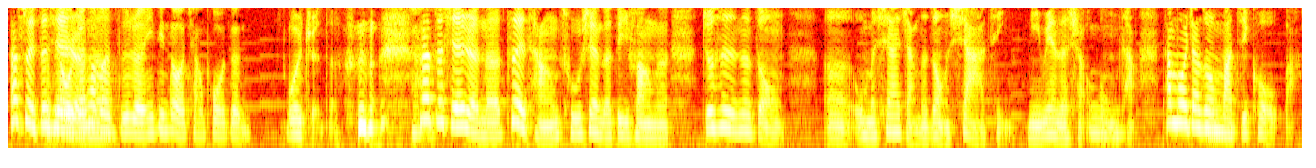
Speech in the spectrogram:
那所以这些人，我觉得他们的职人一定都有强迫症。我也觉得，那这些人呢，最常出现的地方呢，就是那种呃，我们现在讲的这种下庭里面的小工厂，嗯、他们会叫做 magico 吧。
